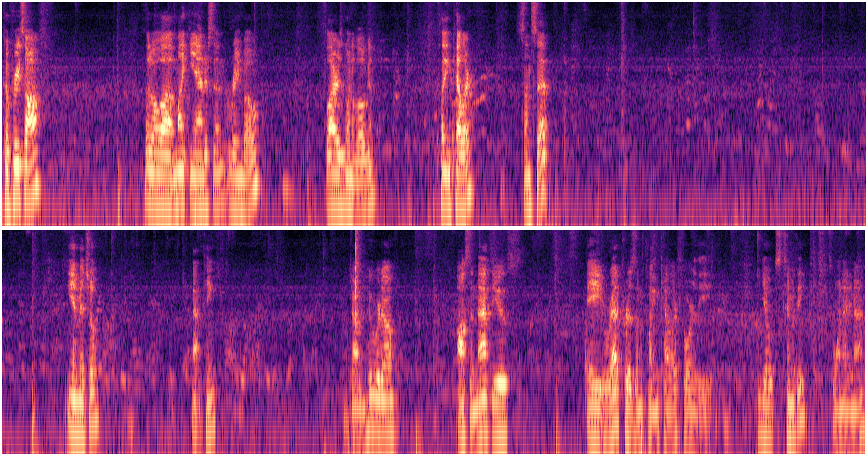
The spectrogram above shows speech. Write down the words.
Kaprizov. Little uh, Mikey Anderson rainbow. Flyers going to Logan. Clayton Keller. Sunset. Ian Mitchell. Matt Pink. Jonathan Huberdeau. Auston Matthews. A red prism Clayton Keller for the Yotes Timothy. It's 199.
